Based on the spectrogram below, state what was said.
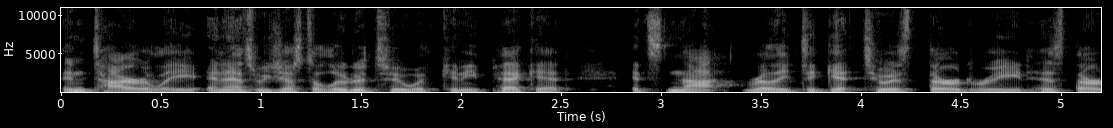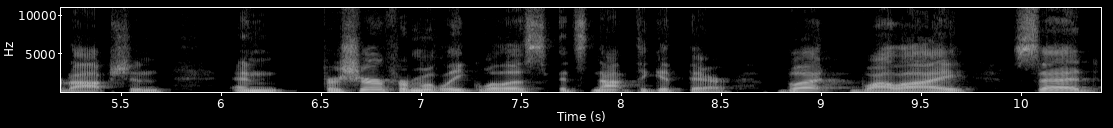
entirely. And as we just alluded to with Kenny Pickett, it's not really to get to his third read, his third option. And for sure for Malik Willis, it's not to get there. But while I said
